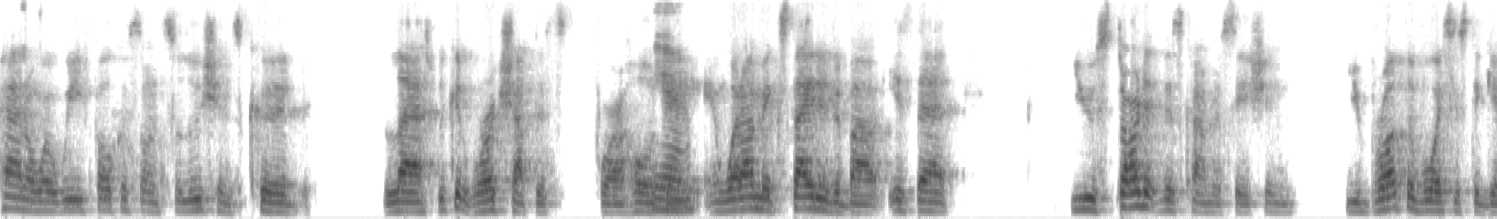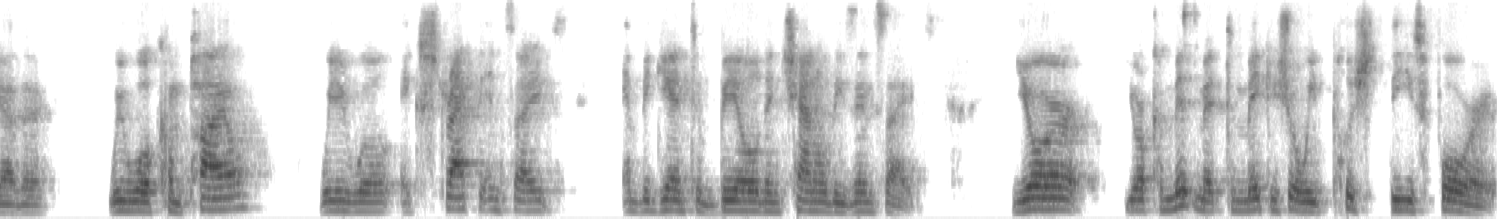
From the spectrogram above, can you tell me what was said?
panel where we focus on solutions could last, we could workshop this for a whole yeah. day. And what I'm excited about is that you started this conversation, you brought the voices together. We will compile, we will extract insights and begin to build and channel these insights. Your, your commitment to making sure we push these forward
